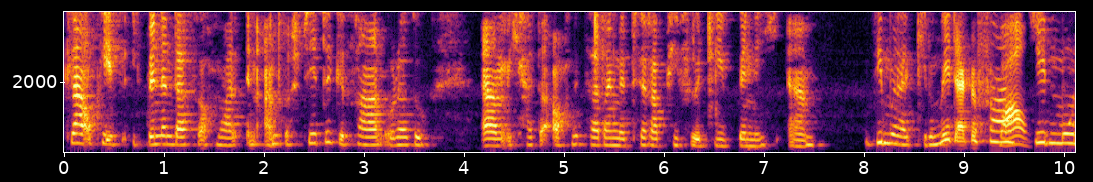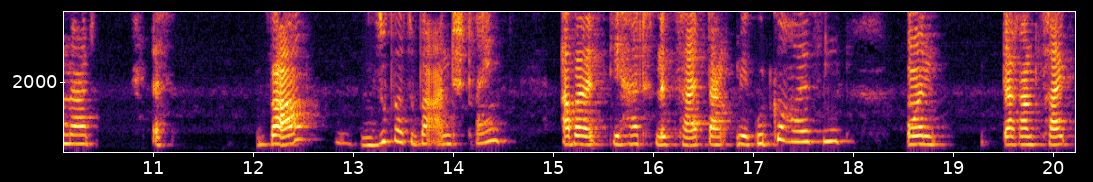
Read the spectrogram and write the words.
klar, okay, ich bin dann dafür auch mal in andere Städte gefahren oder so. Ähm, ich hatte auch eine Zeit lang eine Therapie, für die bin ich ähm, 700 Kilometer gefahren, wow. jeden Monat. Das war super, super anstrengend, aber die hat eine Zeit lang mir gut geholfen und daran zeigt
